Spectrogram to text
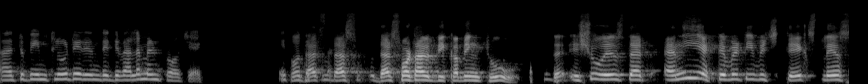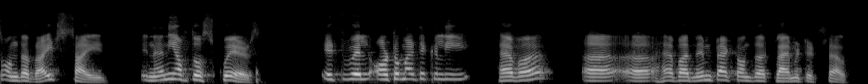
uh, to be included in the development project. It, no, that's, that's, that's what I'll be coming to. The issue is that any activity which takes place on the right side in any of those squares, it will automatically have a uh, uh, have an impact on the climate itself.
